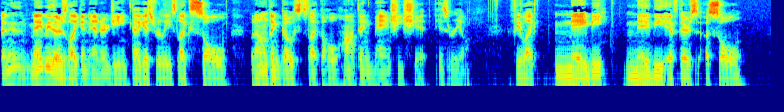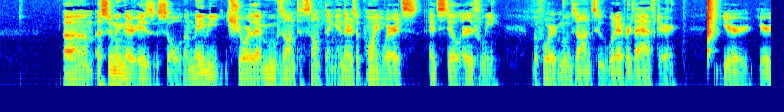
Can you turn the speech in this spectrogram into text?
and maybe there's like an energy that gets released, like soul. But I don't think ghosts like the whole haunting banshee shit is real. I feel like maybe, maybe if there's a soul, um, assuming there is a soul, then maybe sure that moves on to something, and there's a point where it's it's still earthly, before it moves on to whatever's after your your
